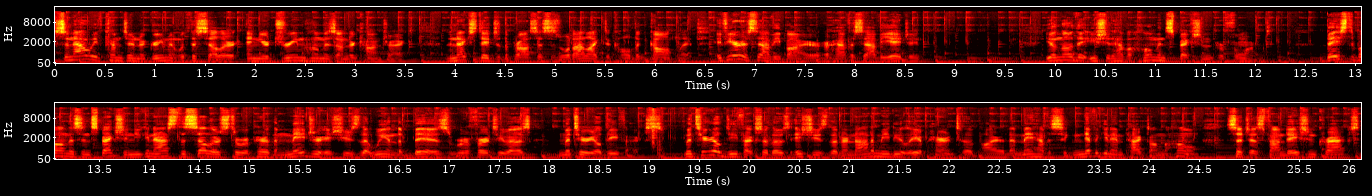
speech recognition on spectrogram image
So now we've come to an agreement with the seller and your dream home is under contract. The next stage of the process is what I like to call the gauntlet. If you're a savvy buyer or have a savvy agent, you'll know that you should have a home inspection performed. Based upon this inspection, you can ask the sellers to repair the major issues that we in the biz refer to as material defects. Material defects are those issues that are not immediately apparent to a buyer that may have a significant impact on the home, such as foundation cracks,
